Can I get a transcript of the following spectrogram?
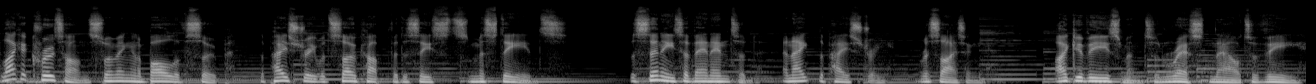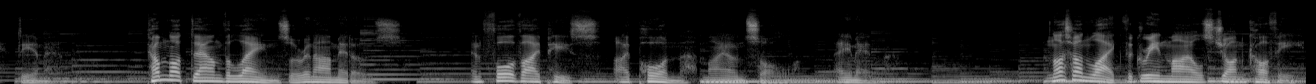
Like a crouton swimming in a bowl of soup, the pastry would soak up the deceased's misdeeds. The sin eater then entered and ate the pastry, reciting, I give easement and rest now to thee, dear man. Come not down the lanes or in our meadows, and for thy peace I pawn my own soul. Amen. Not unlike the Green Miles John Coffey,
